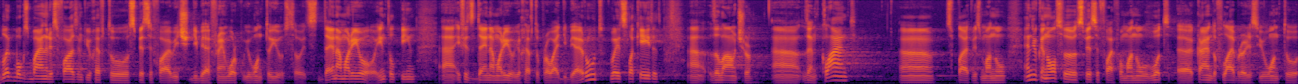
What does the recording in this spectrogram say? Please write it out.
black box binaries fuzzing, you have to specify which DBI framework you want to use. So it's DynamoRio or Intel Pin. Uh, if it's DynamoRio, you have to provide DBI root where it's located, uh, the launcher, uh, then client, uh, supplied with Manul. And you can also specify for Manul what uh, kind of libraries you want to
